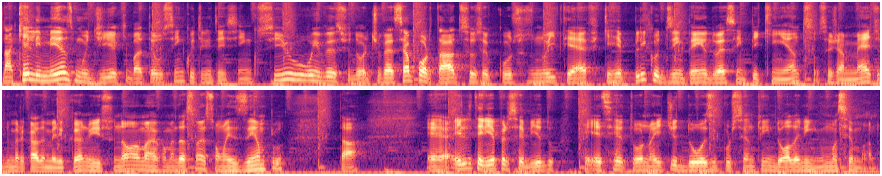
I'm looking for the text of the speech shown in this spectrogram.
Naquele mesmo dia que bateu 5,35, se o investidor tivesse aportado seus recursos no ETF que replica o desempenho do S&P 500, ou seja, a média do mercado americano, e isso não é uma recomendação, é só um exemplo, tá? É, ele teria percebido esse retorno aí de 12% em dólar em uma semana.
